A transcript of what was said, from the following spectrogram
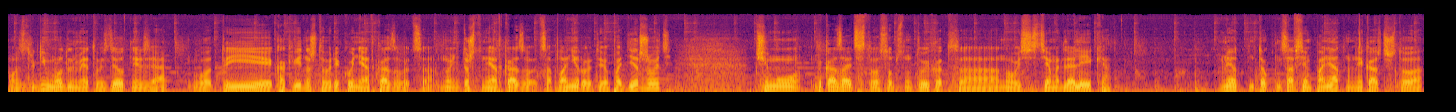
Вот, с другими модулями этого сделать нельзя. Вот, и как видно, что в Рико не отказываются. Ну, не то, что не отказываются, а планируют ее поддерживать. Чему доказательство, собственно, выход э, новой системы для лейки. Мне вот только не совсем понятно. Мне кажется, что,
